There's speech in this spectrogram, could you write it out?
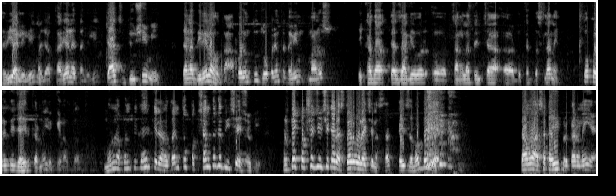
घरी आलेले माझ्या कार्यालयात आलेले त्याच दिवशी मी त्यांना दिलेला होता. परंतु जोपर्यंत नवीन माणूस एखादा त्या जागेवर चांगला त्यांच्या डोक्यात बसला नाही तोपर्यंत जाहीर करणं योग्य नव्हतं. म्हणून आपण ते जाहीर केलं नव्हतं. आणि तो पक्षांतर्गत विषय आहे शेवटी. प्रत्येक पक्षाचे विषय काय रस्त्यावर बोलायचे नसतात. काही जबाबदारी आहे. त्यामुळे असा काही प्रकार नाही आहे.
